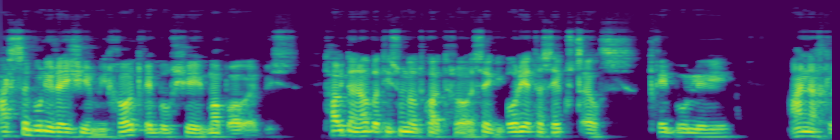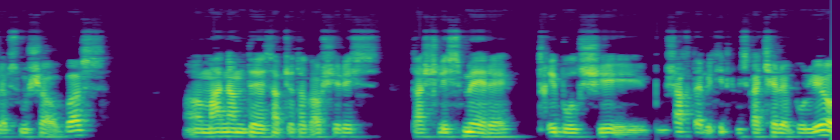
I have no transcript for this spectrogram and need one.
არსებული რეჟიმი ხო, ტყიბულში მოპოვების. თავიდან ალბათ ის უნდა ვთქვათ, რომ ესე იგი 2006 წელს ტყიბული ანახლებს მუშაობას, მანამდე საბჭოთა კავშირის დაშლის მერე ტრიბულში შახტები თითქმის გაჩერებულია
